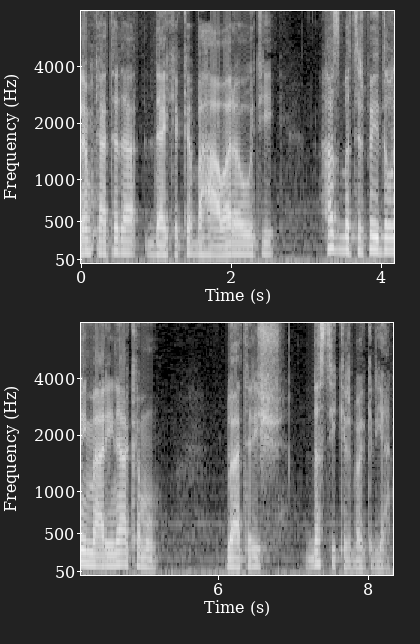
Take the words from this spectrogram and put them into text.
لەم کاتەدا دایکەکە بە هاوارەوەتی هەز بە ترپەی دڵی ماری ناکەم و دواتریش دەستی کرد بە گریان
